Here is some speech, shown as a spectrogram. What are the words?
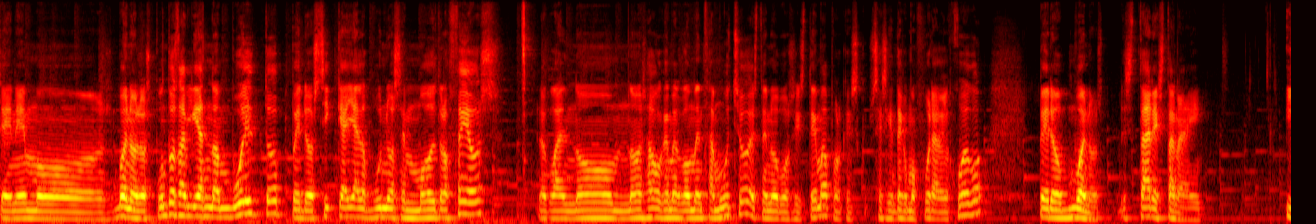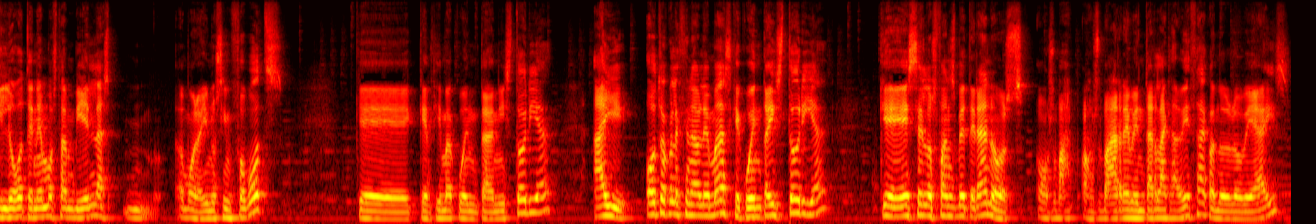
tenemos... Bueno, los puntos de habilidad no han vuelto, pero sí que hay algunos en modo trofeos, lo cual no, no, es algo que me convenza mucho, este nuevo sistema, porque se siente como fuera del juego. Pero bueno, estar están ahí. Y luego tenemos también las... Bueno, hay unos infobots que, que encima cuentan historia. Hay otro coleccionable más que cuenta historia, que es en los fans veteranos. Os va, os va a reventar la cabeza cuando lo veáis.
